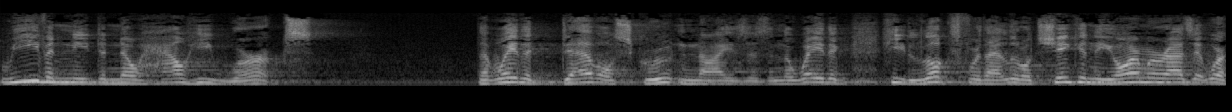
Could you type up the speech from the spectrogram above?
we even need to know how he works. The way the devil scrutinizes and the way that he looks for that little chink in the armor, as it were.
